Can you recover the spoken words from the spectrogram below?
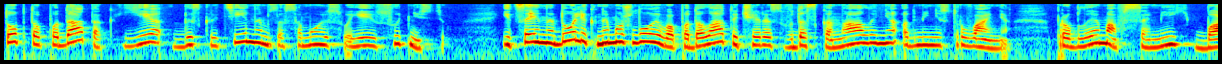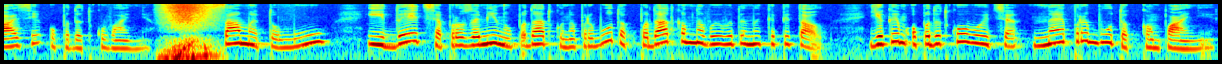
Тобто податок є дискреційним за самою своєю сутністю. І цей недолік неможливо подолати через вдосконалення адміністрування – проблема в самій базі оподаткування. Саме тому і йдеться про заміну податку на прибуток податком на виведений капітал, яким оподатковується не прибуток компанії,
